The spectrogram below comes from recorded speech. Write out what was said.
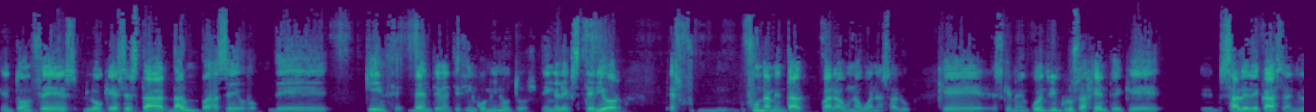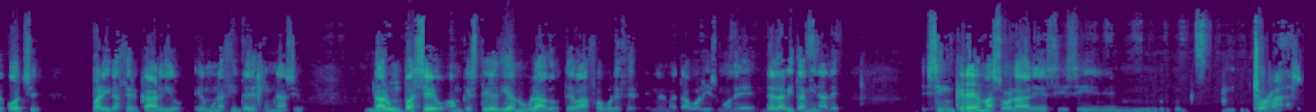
Entonces, lo que es estar, dar un paseo de 15, 20, 25 minutos en el exterior es fundamental para una buena salud. Que es que me encuentro incluso a gente que eh, sale de casa en el coche para ir a hacer cardio en una cita de gimnasio. Dar un paseo, aunque esté el día nublado, te va a favorecer en el metabolismo de, de la vitamina D, sin cremas solares y sin chorradas.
